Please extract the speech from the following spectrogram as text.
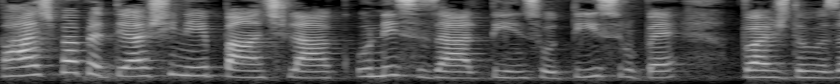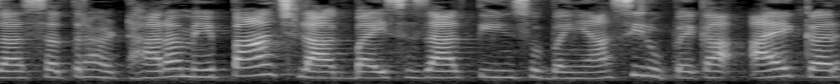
भाजपा प्रत्याशी ने पाँच लाख उन्नीस हज़ार तीन सौ तीस रूपए, वर्ष 2017-18 में पाँच लाख बाईस हज़ार तीन सौ बयासी रूपए का आयकर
